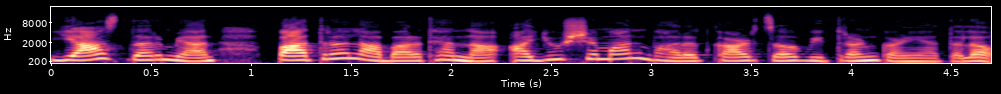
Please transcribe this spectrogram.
याच दरम्यान पात्र लाभार्थ्यांना आयुष्यमान भारत कार्डचं वितरण करण्यात आलं.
